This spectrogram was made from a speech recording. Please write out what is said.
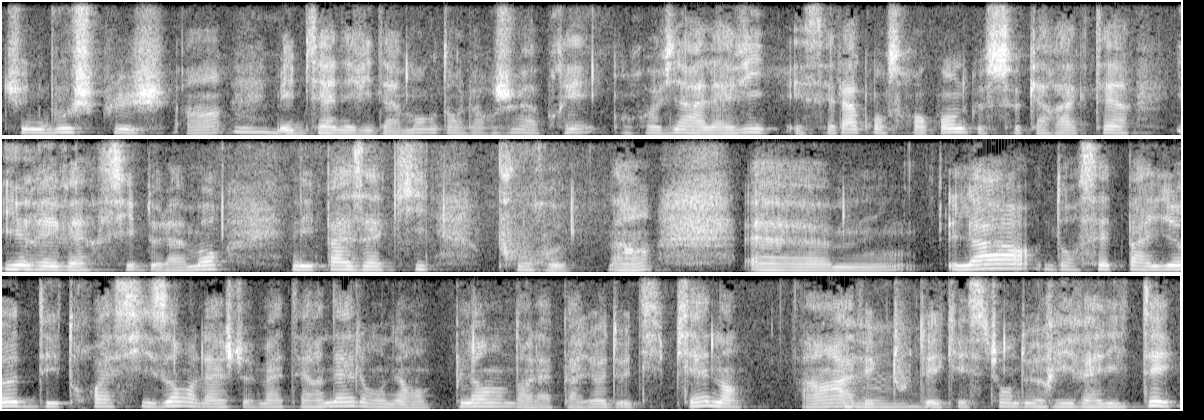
tu ne bouges plus. Hein. Mm. Mais bien évidemment, dans leur jeu, après, on revient à la vie. Et c'est là qu'on se rend compte que ce caractère irréversible de la mort n'est pas acquis pour eux. Hein. Euh, là, dans cette période des 3-6 ans, l'âge de maternelle, on est en plein dans la période oedipienne. Hein, avec mm. toutes les questions de rivalité.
